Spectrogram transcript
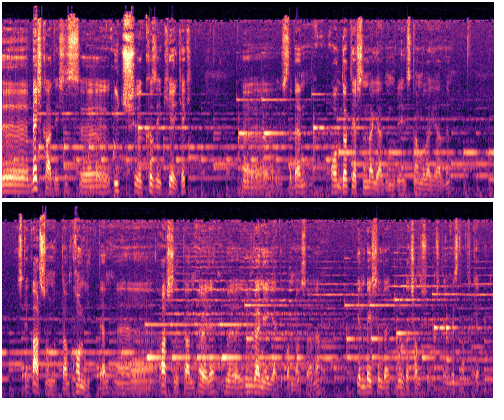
Ee, beş kardeşiz. Ee, üç kız, iki erkek. Ee, işte ben 14 yaşında geldim buraya, İstanbul'a geldim. İşte garsonluktan, komlikten, e, aşçılıktan öyle e, Ümraniye'ye geldik ondan sonra. 25 yılda burada çalışıyorum işte, esnaflık yapıyorum.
